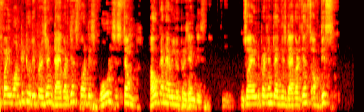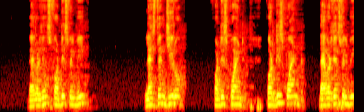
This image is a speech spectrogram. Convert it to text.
if i wanted to represent divergence for this whole system how can i will represent this so i will represent like this divergence of this divergence for this will be less than for this point for this point divergence will be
